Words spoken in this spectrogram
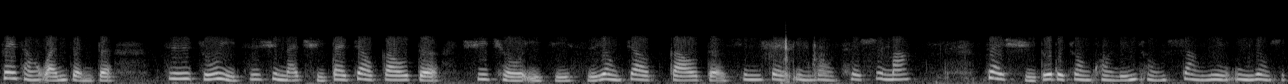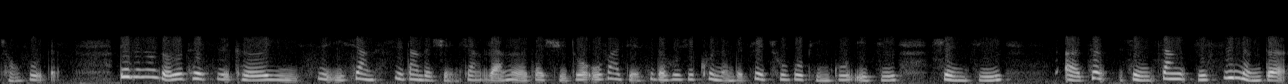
非常完整的资足以资讯来取代较高的需求以及使用较高的心肺运动测试吗？在许多的状况，临床上面应用是重复的。六分钟走路测试可以是一项适当的选项，然而在许多无法解释的呼吸困难的最初步评估以及损及呃正损伤及失能的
